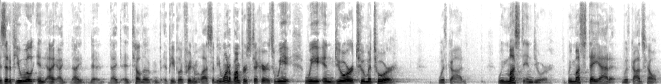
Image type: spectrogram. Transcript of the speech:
is that if you will, in, I, I, I, I, tell the people of Freedom That Lasts, if you want a bumper sticker, it's we, we endure to mature with God. We must endure. We must stay at it with God's help.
